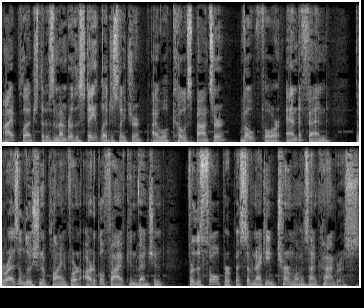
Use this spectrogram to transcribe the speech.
I pledge that as a member of the state legislature, I will co sponsor, vote for, and defend the resolution applying for an Article 5 convention for the sole purpose of enacting term limits on Congress.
